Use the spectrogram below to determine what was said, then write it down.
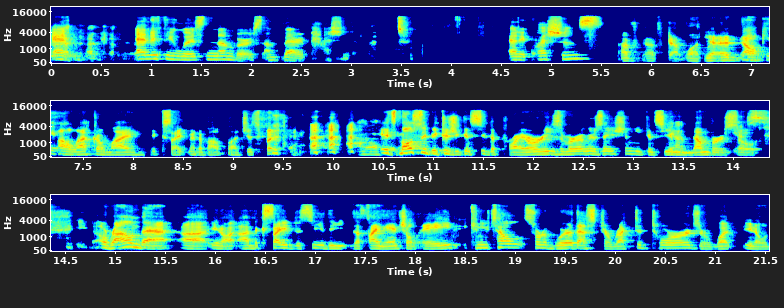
And anything with numbers, I'm very passionate. Any questions? I've, I've got one. Yeah, and I'll, you. I'll echo my excitement about budgets, but it's mostly because you can see the priorities of our organization. You can see them in the numbers. So around that, uh, you know, I'm excited to see the, the financial aid. Can you tell sort of where that's directed towards or what, you know,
